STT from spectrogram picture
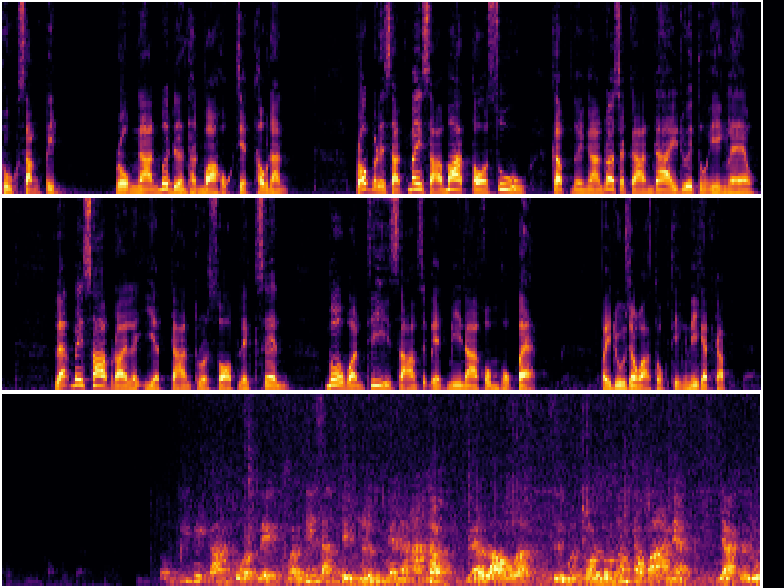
ถูกสั่งปิด โรงงานเมื่อเดือนธันวา67 เท่านั้น เพราะบริษัทไม่สามารถต่อสู้กับหน่วยงานราชการได้ด้วยตัวเองแล้ว และไม่ทราบรายละเอียดการตรวจสอบเหล็กเส้น เมื่อวันที่ 31 มีนาคม 68 ไปดูจังหวะถกเถียงนี้กันครับ ตรงที่มีการตรวจเหล็กวันที่ 31 เนี่ยนะฮะแล้วเราอะสื่อมวลชนรวมทั้งชาวบ้านเนี่ยอยากจะรู้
